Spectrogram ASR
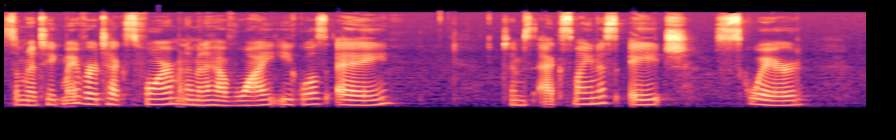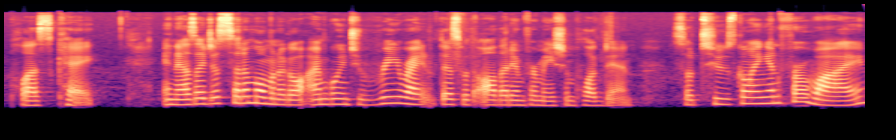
So I'm going to take my vertex form, and I'm going to have y equals a times x minus h squared plus k. And as I just said a moment ago, I'm going to rewrite this with all that information plugged in. So 2 is going in for y.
